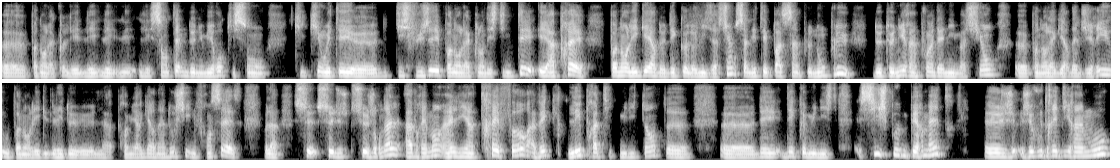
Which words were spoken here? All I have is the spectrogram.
euh, pendant les, les, centaines de numéros qui sont qui, ont été euh, diffusés pendant la clandestinité et après, pendant les guerres de décolonisation, ça n'était pas simple non plus de tenir un point d'animation euh, pendant la guerre d'Algérie ou pendant les, deux, la première guerre d'Indochine française. Voilà, ce, journal a vraiment un lien très fort avec les pratiques militantes euh, des communistes. Si je peux me permettre, euh, je, voudrais dire un mot,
